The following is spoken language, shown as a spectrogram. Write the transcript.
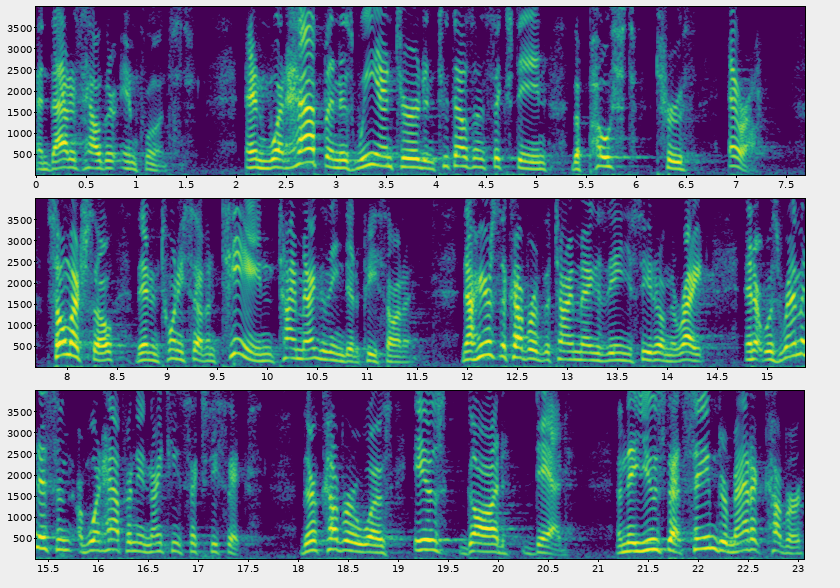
and that is how they're influenced. And what happened is we entered in 2016 the post truth era. So much so that in 2017, Time Magazine did a piece on it. Now, here's the cover of the Time Magazine. You see it on the right. And it was reminiscent of what happened in 1966. Their cover was, Is God Dead? And they used that same dramatic cover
